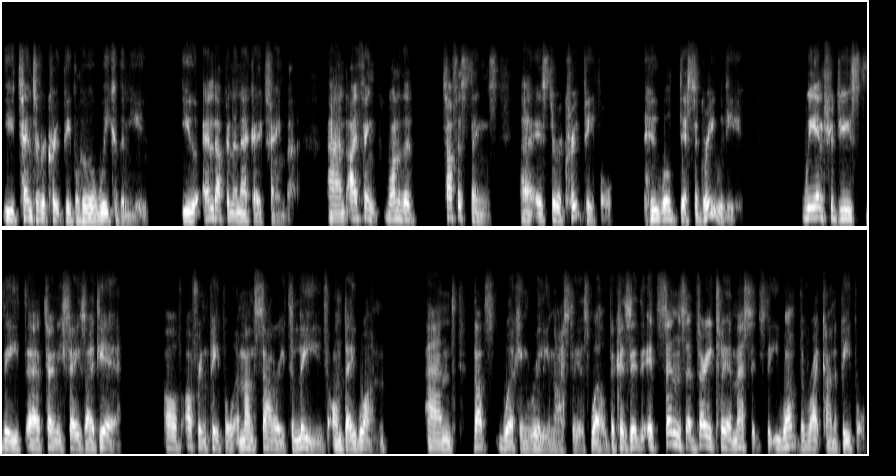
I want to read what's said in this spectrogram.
you tend to recruit people who are weaker than you. You end up in an echo chamber. And I think one of the toughest things uh, is to recruit people who will disagree with you. We introduced the uh, Tony Hsieh's idea of offering people a month's salary to leave on day one and that's working really nicely as well because it, it sends a very clear message that you want the right kind of people.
